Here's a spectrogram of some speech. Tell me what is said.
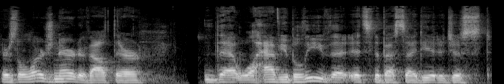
there's a large narrative out there that will have you believe that it's the best idea to just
